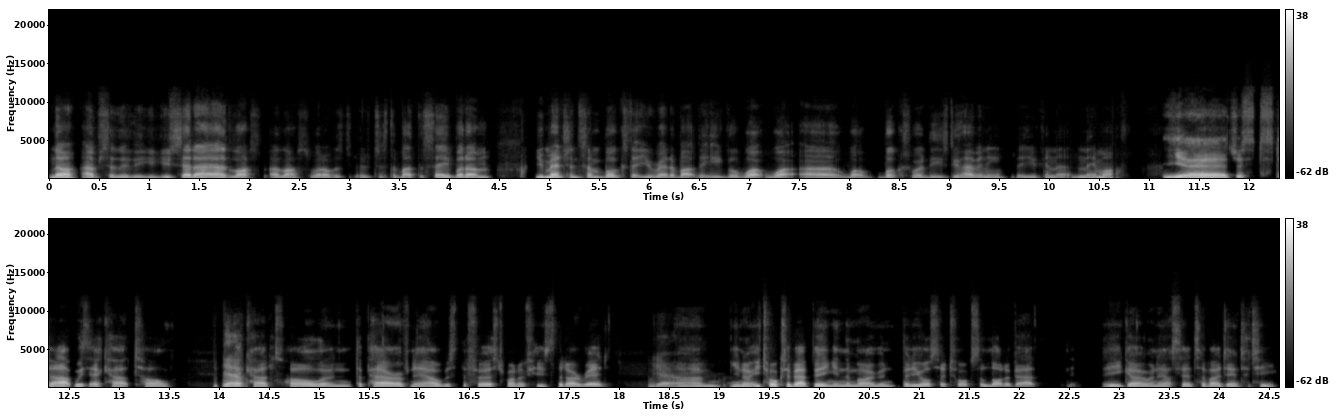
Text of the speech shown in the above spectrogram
No, absolutely. You, you said I, I lost I lost what I was just about to say, but um, you mentioned some books that you read about the ego. What what uh what books were these? Do you have any that you can uh, name off? Yeah, just start with Eckhart Tolle yeah. Eckhart Tolle, and The Power of Now was the first one of his that I read. Yeah. Um, you know, he talks about being in the moment, but he also talks a lot about ego and our sense of identity.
